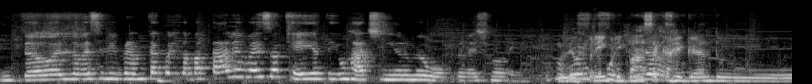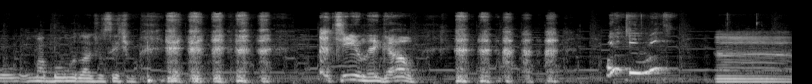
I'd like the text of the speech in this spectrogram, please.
Então ele não vai servir pra muita coisa da batalha, mas ok, eu tenho um ratinho no meu ombro neste momento. Inclusive, O Franco podia- passa carregando uma bomba do lado de vocês, tipo. Gatinho legal. Ah,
